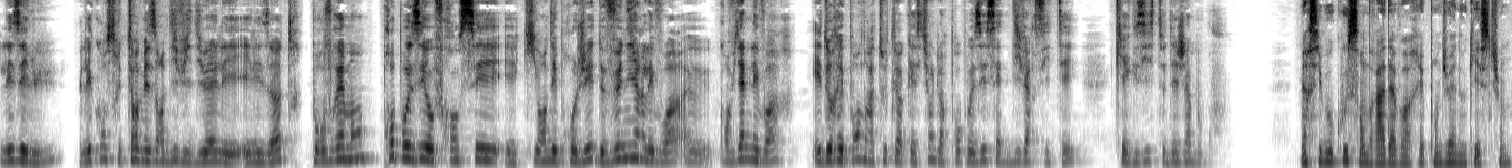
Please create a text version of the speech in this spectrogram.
les élus, les constructeurs de maisons individuelles et, les autres, pour vraiment proposer aux Français qui ont des projets de venir les voir, euh, qu'on vienne les voir, et de répondre à toutes leurs questions, de leur proposer cette diversité qui existe déjà beaucoup. Merci beaucoup Sandra d'avoir répondu à nos questions.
